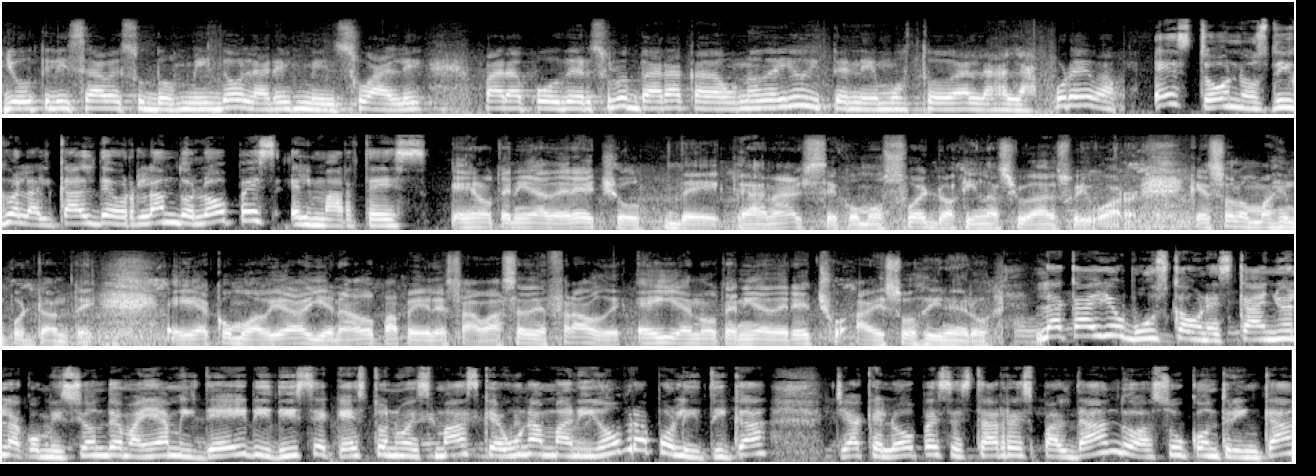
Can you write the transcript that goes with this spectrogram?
yo utilizaba esos dos mil dólares mensuales para poder dar a cada uno de ellos y tenemos todas las pruebas. Esto nos dijo el alcalde Orlando López el martes. Ella no tenía derecho de ganarse como sueldo aquí en la ciudad de Sweetwater, que eso es lo más importante. Ella como había llenado papeles a base de fraude, ella no tenía derecho a esos dineros. Lacayo busca un escaño en la comisión de Miami-Dade y dice que esto no es más que una maniobra política, ya que López está respaldando a su contrincante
